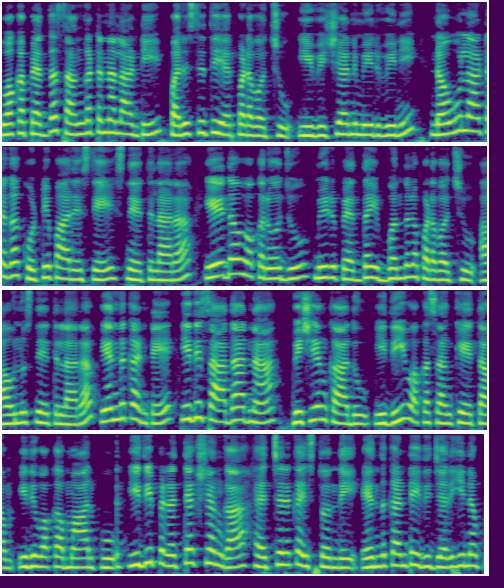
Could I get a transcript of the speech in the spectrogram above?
ఒక పెద్ద సంఘటన లాంటి పరిస్థితి ఏర్పడవచ్చు. ఈ విషయాన్ని మీరు విని నవ్వులాటగా కొట్టిపారేస్తే స్నేహితులారా ఏదో ఒక రోజు మీరు పెద్ద ఇబ్బందులు పడవచ్చు. అవును స్నేహితులారా ఎందుకంటే ఇది సాధారణ విషయం కాదు. ఇది ఒక సంకేతం. ఇది ఒక మార్పు. ఇది ప్రత్యక్షంగా హెచ్చరిక ఇస్తుంది. ఎందుకంటే ఇది జరిగినప్పుడు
